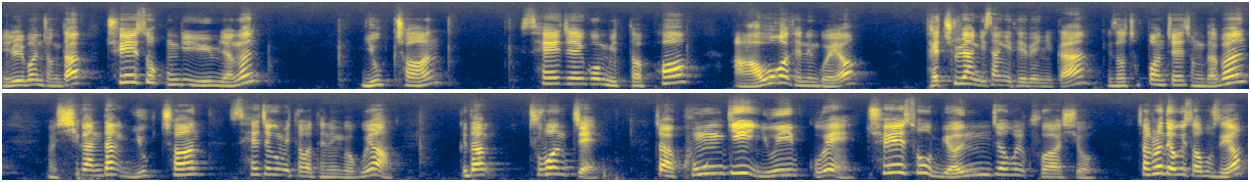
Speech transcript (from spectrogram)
1번 정답. 최소 공기 유입량은 6천 세제곱미터 퍼 아워가 되는 거예요. 배출량 이상이 돼야 되니까. 그래서 첫 번째 정답은 시간당 6천 세제곱미터가 되는 거고요. 그 다음 두 번째. 자, 공기 유입구의 최소 면적을 구하시오. 자, 그런데 여기서 보세요.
